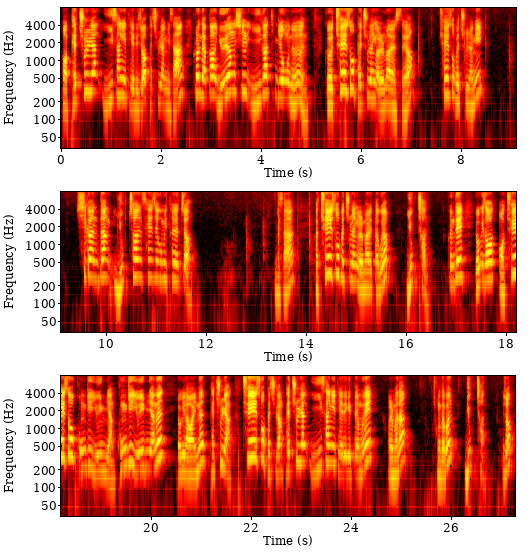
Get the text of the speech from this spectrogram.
어, 배출량 이상이 돼야 되죠. 배출량 이상. 그런데 아까 요양실 2 같은 경우는 그 최소 배출량이 얼마였어요? 최소 배출량이 시간당 6천 세제곱미터였죠. 이상. 그러니까 최소 배출량이 얼마였다고요? 6천. 근데 여기서 어, 최소 공기 유입량, 공기 유입량은 여기 나와 있는 배출량, 최소 배출량, 배출량 이상이 돼야 되기 때문에 얼마다? 정답은 6천. 그죠?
